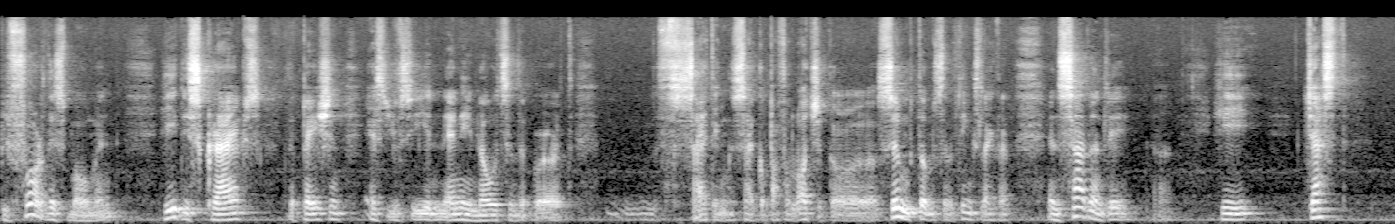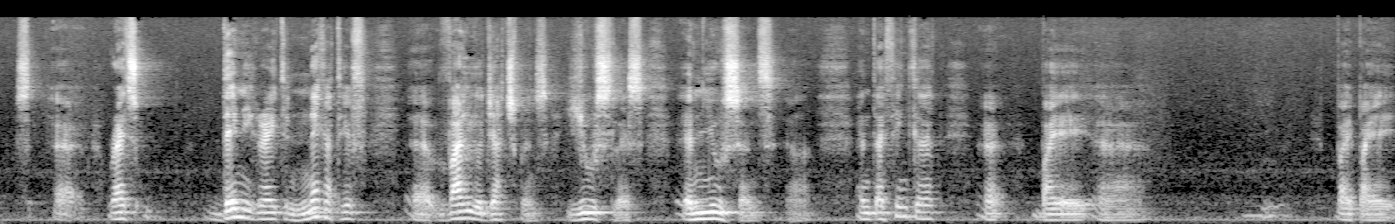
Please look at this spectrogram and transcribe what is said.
before this moment, he describes the patient as you see in any notes in the world, citing psychopathological symptoms and things like that. And suddenly uh, he just uh, writes denigrating, negative uh, value judgments, useless, a nuisance. Uh, and I think that uh, by, uh, by, by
